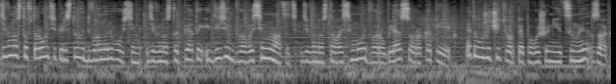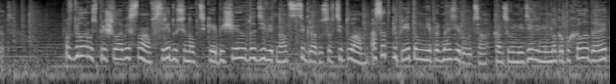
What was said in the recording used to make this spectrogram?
92 теперь стоит 2,08, 95 и дизель 2,18, 98 2 рубля 40 копеек. Это уже четвертое повышение цены за год. В Беларусь пришла весна. В среду синоптики обещают до 19 градусов тепла. Осадки при этом не прогнозируются. К концу недели немного похолодает,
